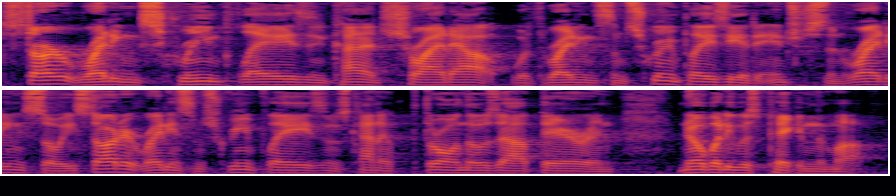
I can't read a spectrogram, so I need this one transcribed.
start writing screenplays and kind of tried out with writing some screenplays. He had an interest in writing, so he started writing some screenplays and was kind of throwing those out there, and nobody was picking them up.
